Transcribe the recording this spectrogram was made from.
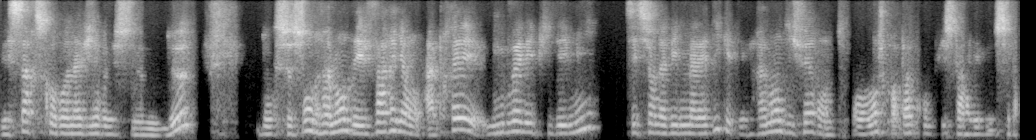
des SARS coronavirus 2. Donc, ce sont vraiment des variants. Après, nouvelle épidémie, c'est si on avait une maladie qui était vraiment différente. Au moment, je ne crois pas qu'on puisse parler de cela.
